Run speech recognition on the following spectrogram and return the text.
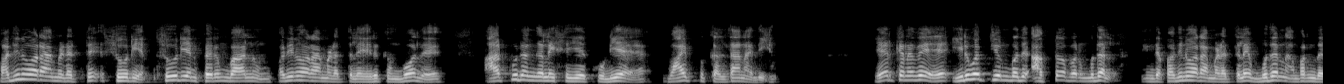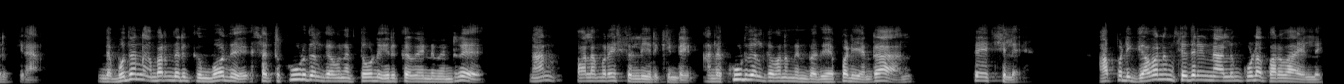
பதினோராம் இடத்து சூரியன். சூரியன் பெரும்பாலும் பதினோராம் இடத்துல இருக்கும்போது அற்புதங்களை செய்யக்கூடிய வாய்ப்புகள் தான் அதிகம். ஏற்கனவே இருபத்தி ஒன்பது அக்டோபர் முதல் இந்த பதினோராம் இடத்துல புதன் அமர்ந்திருக்கிறார். இந்த புதன் அமர்ந்திருக்கும் போது சற்று கூடுதல் கவனத்தோடு இருக்க வேண்டும் என்று நான் பலமுறை சொல்லி இருக்கின்றேன் அந்த கூடுதல் கவனம் என்பது எப்படி என்றால் பேச்சிலே. அப்படி கவனம் சிதறினாலும் கூட பரவாயில்லை.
